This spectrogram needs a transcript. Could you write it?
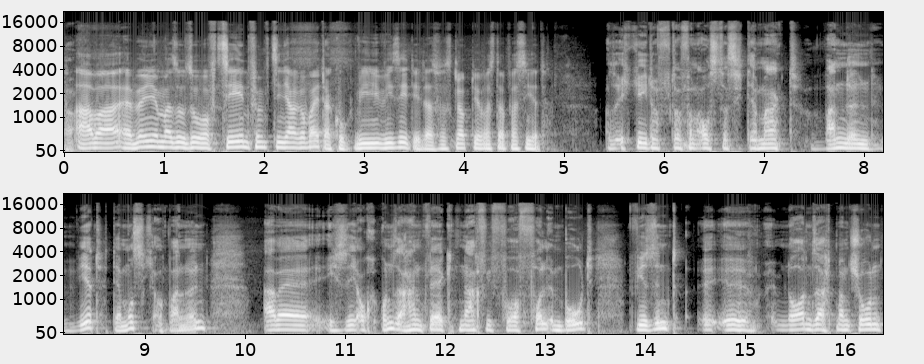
Ja. Aber äh, wenn ihr mal so, so auf 10, 15 Jahre weiter guckt, wie, wie seht ihr das? Was glaubt ihr, was da passiert? Also ich gehe davon aus, dass sich der Markt wandeln wird. Der muss sich auch wandeln. Aber ich sehe auch unser Handwerk nach wie vor voll im Boot. Wir sind, äh, äh, im Norden sagt man schon,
